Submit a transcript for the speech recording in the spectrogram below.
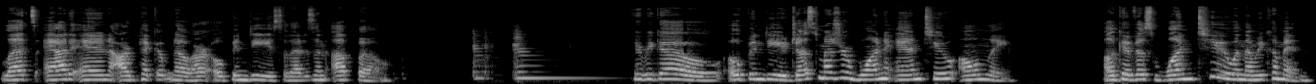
let's add in our pickup note, our open D. So that is an up bow. Here we go. Open D. Just measure one and two only. I'll give us one, two, and then we come in.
